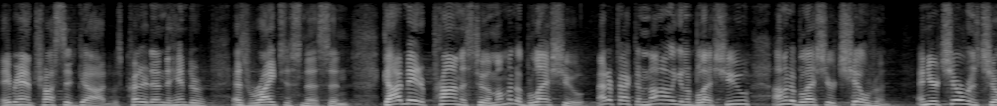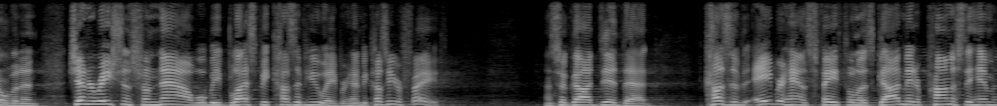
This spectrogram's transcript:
Abraham trusted God, was credited unto him to, as righteousness, and God made a promise to him I'm going to bless you. Matter of fact, I'm not only going to bless you, I'm going to bless your children and your children's children, and generations from now will be blessed because of you, Abraham, because of your faith. And so God did that. Because of Abraham's faithfulness, God made a promise to him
